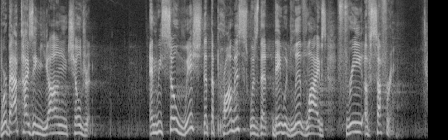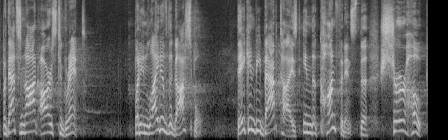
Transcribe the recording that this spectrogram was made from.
We're baptizing young children And we so wish that the promise was that they would live lives free of suffering. But that's not ours to grant. But in light of the gospel, they can be baptized in the confidence, the sure hope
